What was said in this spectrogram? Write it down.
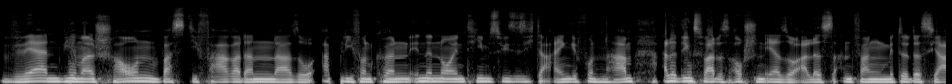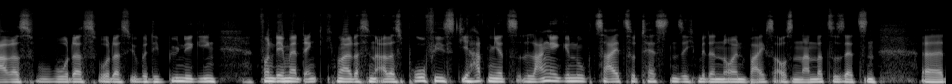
werden wir mal schauen, was die Fahrer dann da so abliefern können in den neuen Teams, wie sie sich da eingefunden haben. Allerdings war das auch schon eher so alles Anfang, Mitte des Jahres, wo das, wo das über die Bühne ging. Von dem her denke ich mal, das sind alles Profis, die hatten jetzt lange genug Zeit zu testen, sich mit den neuen Bikes auseinanderzusetzen. Äh,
